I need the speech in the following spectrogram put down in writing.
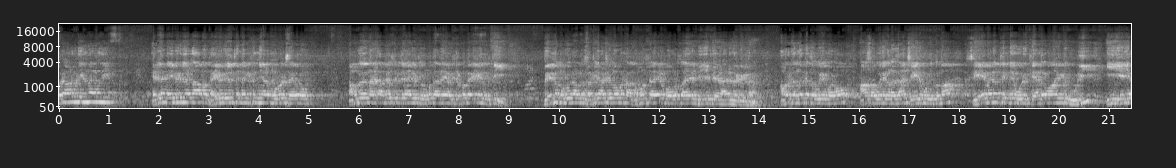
ഒരാൾ ഇവിടെ ഇരുന്നാൽ മതി. എല്ലാം കൈവരിൽ ഉണ്ടാവുമ്പോൾ കൈവരിൽ തന്നെ കിട്ടുന്നതാണ് മുഴുവൻ സേവനവും നമുക്ക് നല്ല അഭ്യസനത്തിനായ ഒരു ചെറുപ്പക്കാരനെ ഒരു ചെറുപ്പക്കാരിയെ നിർത്തി. വരുന്ന മുഴുവൻ ആൾക്കും കക്ഷി രാഷ്ട്രീയം നോക്കണ്ട. കമ്മ്യൂണിസ്റ്റ് ആയാലും കോൺഗ്രസ് ആയാലും ബി ജെ പി ആയാലും തിരക്കില്ലാണ് അവർക്ക് എന്തൊക്കെ സൗകര്യം വേണോ ആ സൗകര്യങ്ങളെല്ലാം ചെയ്തു കൊടുക്കുന്ന സേവനത്തിന്റെ ഒരു കേന്ദ്രമായിട്ട് കൂടി ഈ ഏരിയ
